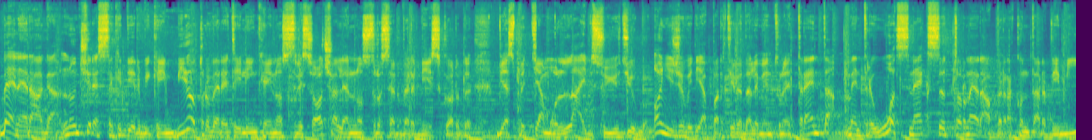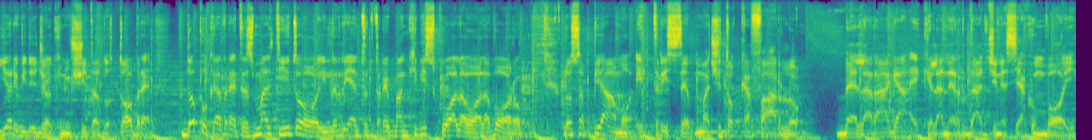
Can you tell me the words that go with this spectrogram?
Bene raga, non ci resta che dirvi che in bio troverete i link ai nostri social e al nostro server Discord. Vi aspettiamo live su YouTube ogni giovedì a partire dalle 21.30, mentre What's Next tornerà per raccontarvi i migliori videogiochi in uscita ad ottobre, dopo che avrete smaltito il rientro tra i banchi di scuola o a lavoro. Lo sappiamo, è triste, ma ci tocca farlo. Bella raga e che la nerdaggine sia con voi.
